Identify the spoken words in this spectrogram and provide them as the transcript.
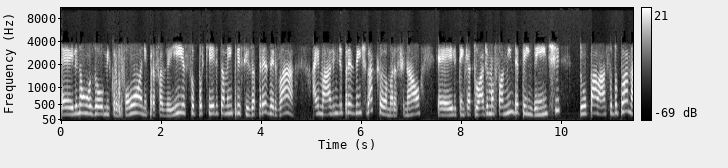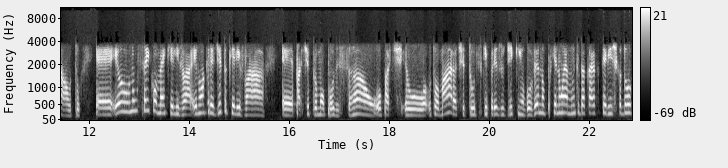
é, ele não usou o microfone para fazer isso, porque ele também precisa preservar a imagem de presidente da Câmara. Afinal, é, ele tem que atuar de uma forma independente do Palácio do Planalto. É, eu não sei como é que ele vai, eu não acredito que ele vá é, partir para uma oposição ou, ou, ou, tomar atitudes que prejudiquem o governo, porque não é muito da característica do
